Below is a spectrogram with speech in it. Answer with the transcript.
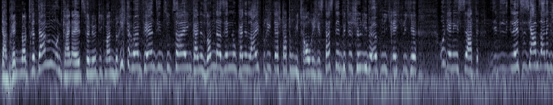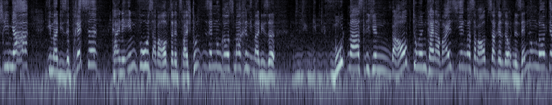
da brennt Notre Dame und keiner hält es für nötig, mal einen Bericht darüber im Fernsehen zu zeigen, keine Sondersendung, keine Live-Berichterstattung. Wie traurig ist das denn bitte schön, liebe Öffentlich-Rechtliche? Und der nächste hat, letztes Jahr haben sie alle geschrieben, ja, immer diese Presse, keine Infos, aber Hauptsache eine Zwei-Stunden-Sendung rausmachen, immer diese mutmaßlichen Behauptungen, keiner weiß irgendwas, aber Hauptsache eine Sendung läuft. Ja,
